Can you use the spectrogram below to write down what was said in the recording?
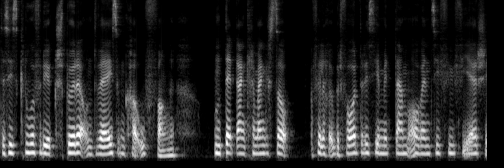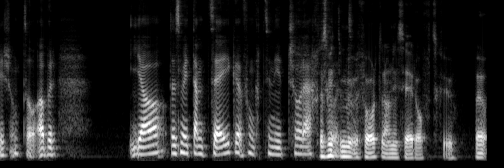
dass ich es genug früh spüre und weiss und kann auffangen Und dort denke ich manchmal so, vielleicht überfordere ich sie mit dem auch, wenn sie fünf Jahre ist und so. Aber ja, das mit dem Zeigen funktioniert schon recht Das gut. mit dem Überfordern habe ich sehr oft das Gefühl. Weil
